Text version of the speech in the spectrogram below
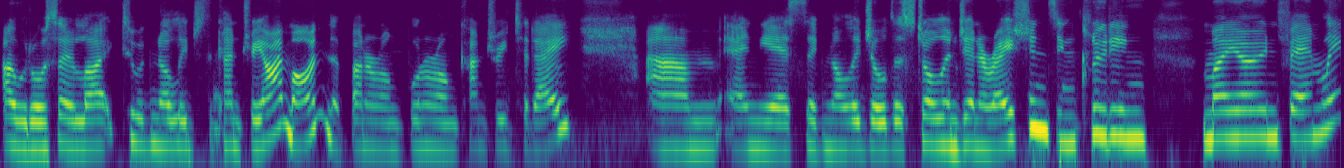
I would also like to acknowledge the country I'm on, the Bunurong Bunurong country today. Um, and yes, acknowledge all the stolen generations, including my own family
